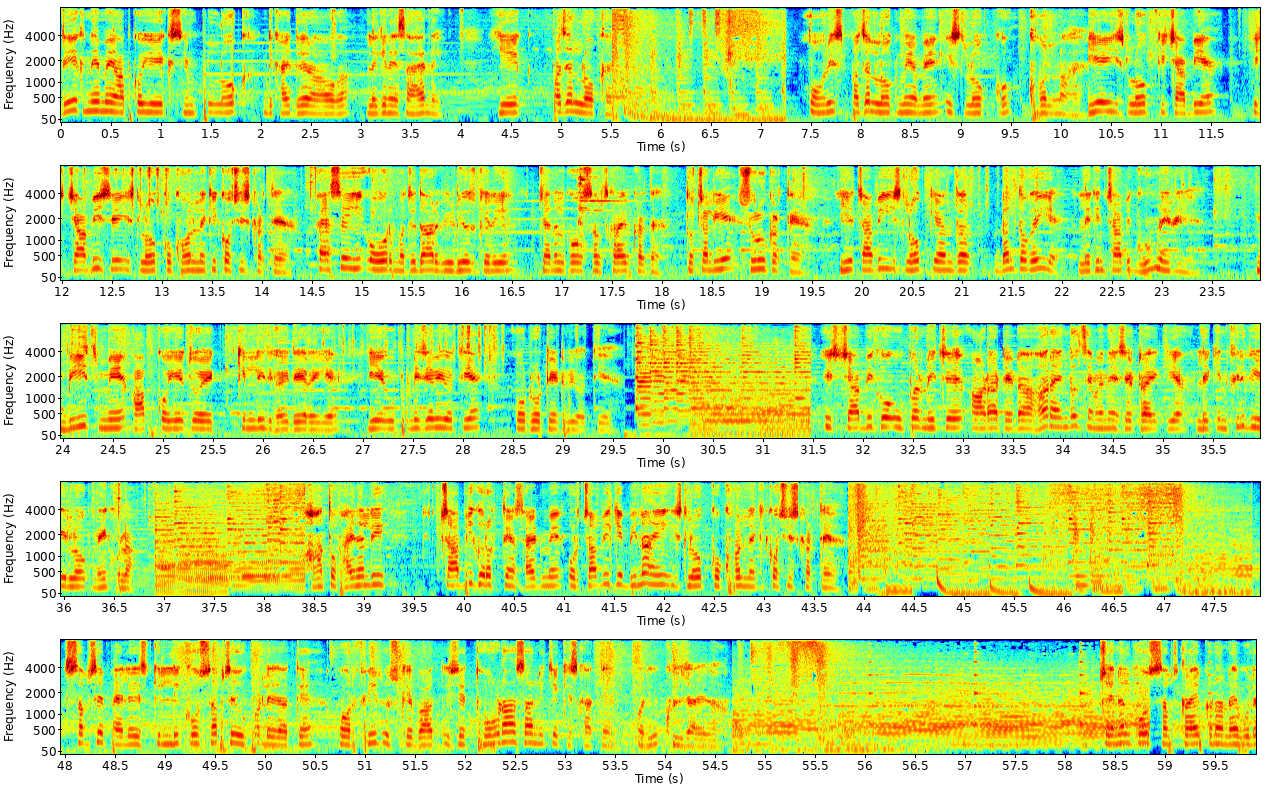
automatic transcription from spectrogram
देखने में आपको ये एक सिंपल लॉक दिखाई दे रहा होगा, लेकिन ऐसा है नहीं। ये एक पजल लॉक है। और इस पजल लॉक में हमें इस लॉक को खोलना है। ये इस लॉक की चाबी है। इस चाबी से इस लॉक को खोलने की कोशिश करते हैं। ऐसे ही और मज़ेदार वीडियोस के लिए चैनल को सब्सक्राइब कर दें। तो चलिए शुरू करते हैं। ये चाबी इस लॉक के अंदर डल तो गई है, लेकिन चाबी घूम नहीं रही है। बीच में आपको ये जो एक किल्ली दिखाई दे रही है, ये ऊपर नीचे भी होती है और रोटेट भी होती है। इस चाबी को ऊपर नीचे आड़ा टेढ़ा हर एंगल से मैंने इसे ट्राई किया, लेकिन फिर भी ये लॉक नहीं खुला। हाँ तो फाइनली चाबी को रखते हैं साइड में और चाबी के बिना ही इस लॉक को खोलने की कोशिश करते हैं। सबसे पहले इस किल्ली को सबसे ऊपर ले जाते हैं और फिर उसके बाद इसे थोड़ा सा नीचे खिसकाते हैं और ये खुल जाएगा। चैनल को सब्सक्राइब करना नहीं भूलें।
